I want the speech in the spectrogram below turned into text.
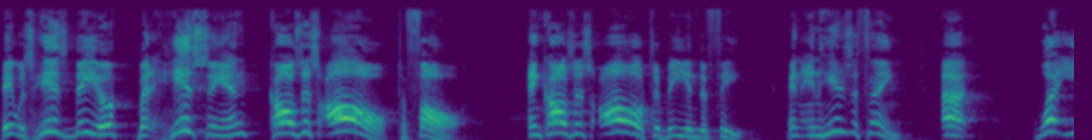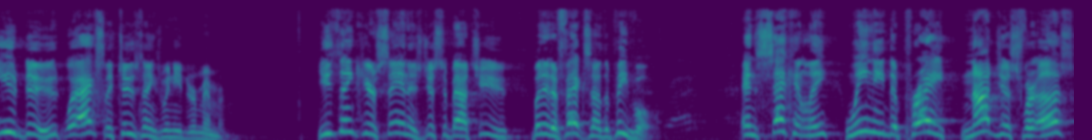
It was his deal, but his sin caused us all to fall and cause us all to be in defeat. And, and here's the thing uh, what you do, well, actually, two things we need to remember. You think your sin is just about you, but it affects other people. And secondly, we need to pray not just for us,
